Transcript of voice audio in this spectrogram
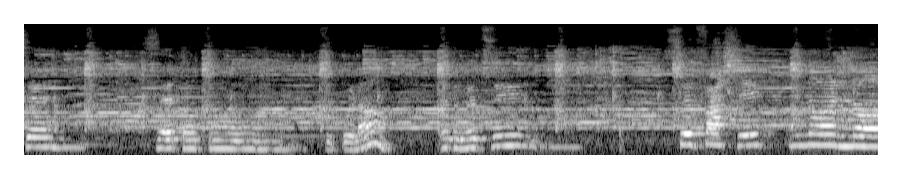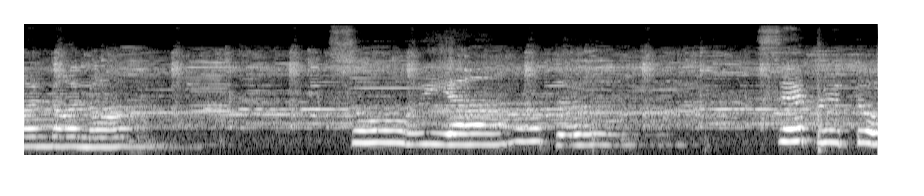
c'est, c'est ton tour. Te veux-tu se fâcher? Non, non, non, non. Souriante. C'est plutôt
